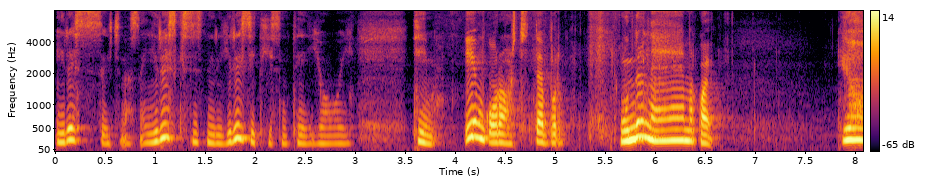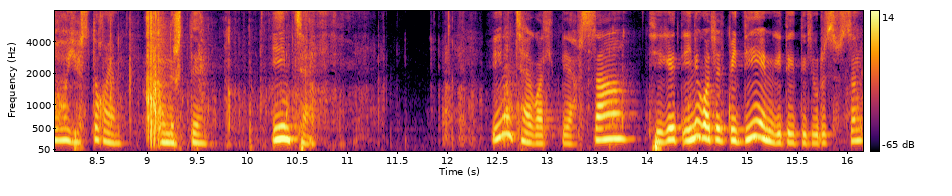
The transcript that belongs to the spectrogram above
ирээс гэж насан. Ирээс гэсэнс нэр ирээс идэхсэн те ёо. Тийм Ийм гурван орцтой бүр үнэр нь амар гоё. Йоо, ёстой гоё юм. Үнэртэй. Ийм цай. Энэ цайг бол би авсан. Тэгээд энийг бол би DM гэдэг дэлгүүрээс авсан.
